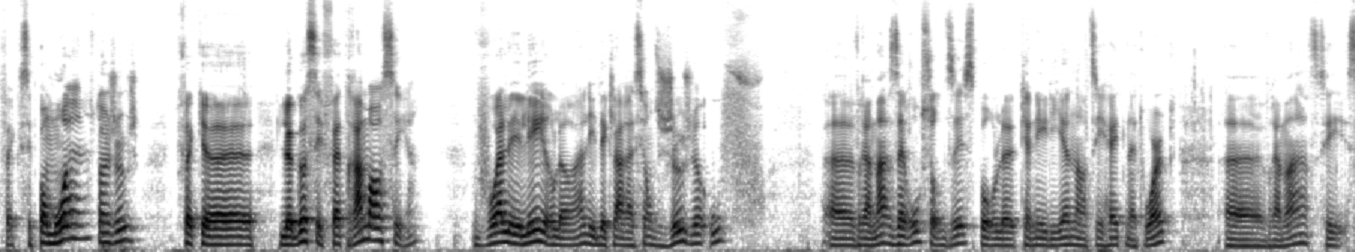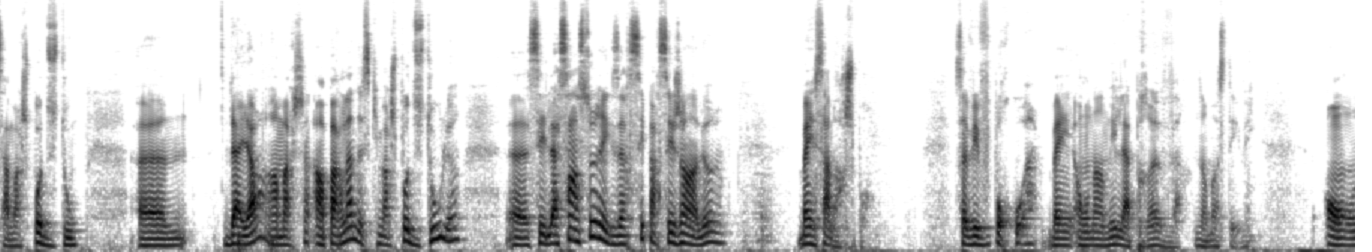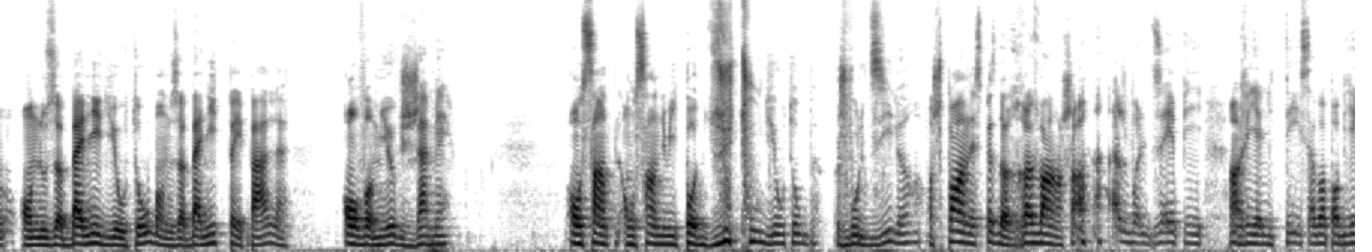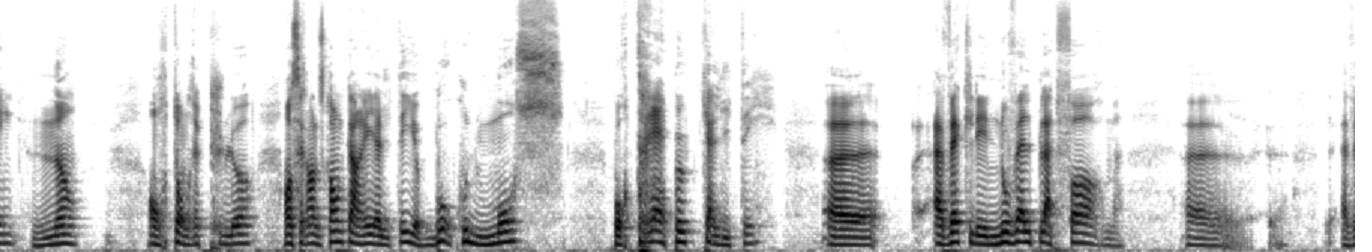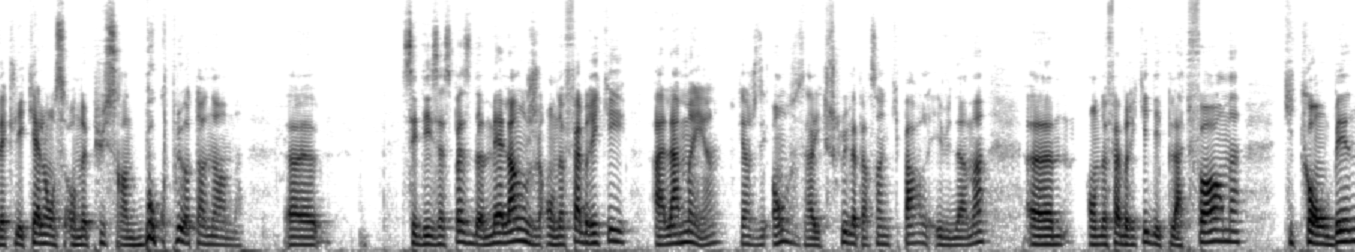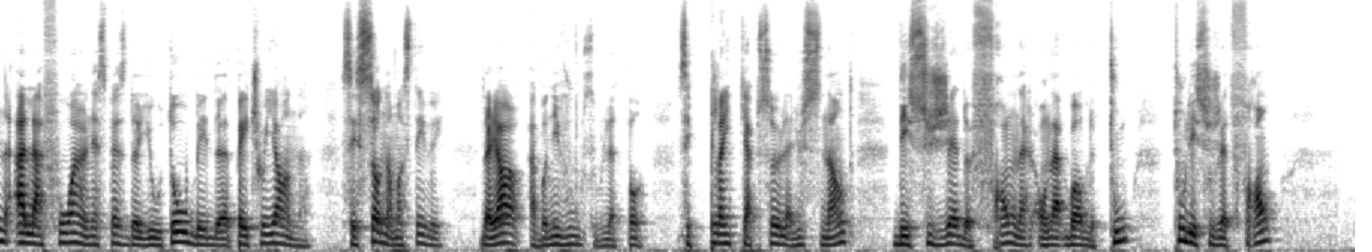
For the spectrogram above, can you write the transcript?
Fait que c'est pas moi, hein, c'est un juge. Fait que le gars s'est fait ramasser, hein? Vous pouvez lire hein, les déclarations du juge, là, ouf, euh, vraiment, 0 sur 10 pour le Canadian Anti-Hate Network. Euh, vraiment, ça ne marche pas du tout. Euh, d'ailleurs, en, parlant de ce qui ne marche pas du tout, c'est la censure exercée par ces gens-là. Ben, ça ne marche pas. Savez-vous pourquoi? Ben, on en est la preuve, Nomos TV. On, on nous a bannis de YouTube, on nous a bannis de PayPal. On va mieux que jamais on ne s'ennuie pas du tout de YouTube. Je vous le dis, là. Je ne suis pas en espèce de revanchard. je vais le dire, puis en réalité, ça va pas bien. Non. On ne retournerait plus là. On s'est rendu compte qu'en réalité, il y a beaucoup de mousse pour très peu de qualité. Euh, avec les nouvelles plateformes euh, avec lesquelles on, a pu se rendre beaucoup plus autonome. Euh, c'est des espèces de mélanges. On a fabriqué à la main. Hein. Quand je dis on, ça exclut la personne qui parle, évidemment. Euh, on a fabriqué des plateformes qui combinent à la fois une espèce de YouTube et de Patreon. C'est ça, Nomos TV. D'ailleurs, abonnez-vous si vous ne l'êtes pas. C'est plein de capsules hallucinantes, des sujets de front. On aborde tout, tous les sujets de front.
